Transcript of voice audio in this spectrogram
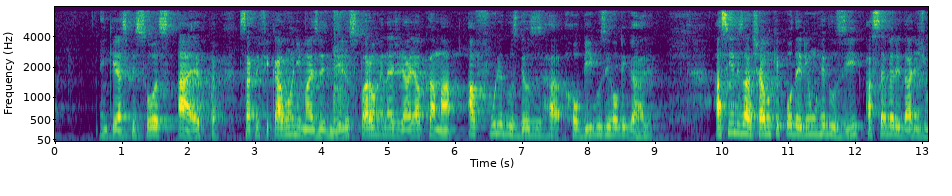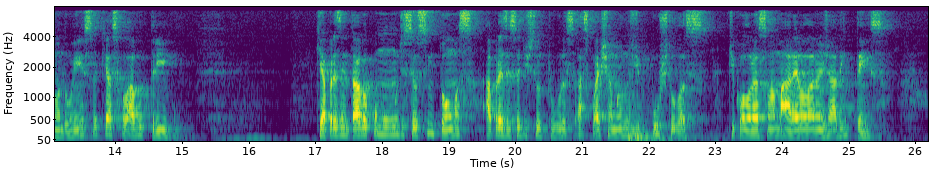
em que as pessoas, à época, sacrificavam animais vermelhos para homenagear e acalmar a fúria dos deuses Robigos e Robigalha. Assim, eles achavam que poderiam reduzir a severidade de uma doença que assolava o trigo, que apresentava como um de seus sintomas a presença de estruturas, as quais chamamos de pústulas, de coloração amarela alaranjada intensa.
